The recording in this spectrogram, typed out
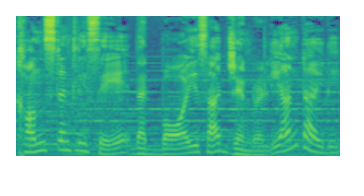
constantly say that boys are generally untidy.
